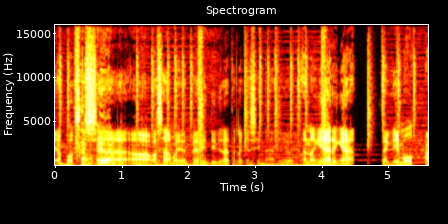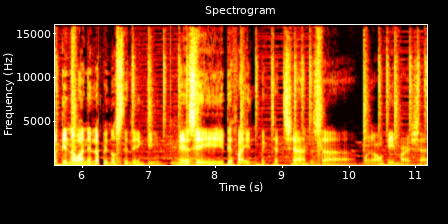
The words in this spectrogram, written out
About Kasama sa yun. ah, kasama yun, pero hindi nila talaga sinali yun. Anong nangyari nga, nag-emote, ang ginawa nila, pinost nila yung game. Mhm. Ngayon si Defile, nag-chat siya do sa mga game marshal.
